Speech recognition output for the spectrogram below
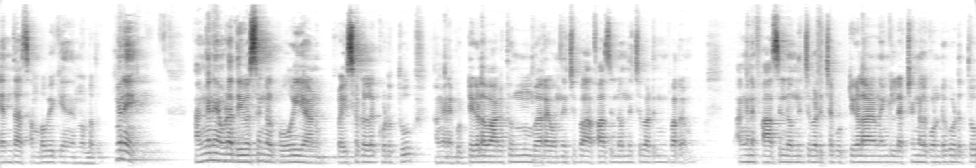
എന്താ സംഭവിക്കുന്നത് എന്നുള്ളത്. അങ്ങനെ അങ്ങനെ അവിടെ ദിവസങ്ങൾ പോവുകയാണ്. പൈസകൾ കൊടുത്തു. അങ്ങനെ കുട്ടികളെ ഭാഗത്തു നിന്നും വേറെ ഒന്നിച്ച് ഫാസിന്റെ ഒന്നിച്ച് പഠി അങ്ങനെ ഫാസിലിന്റെ ഒന്നിച്ച് പഠിച്ച കുട്ടികളാണെങ്കിൽ ലക്ഷങ്ങൾ കൊണ്ടു കൊടുത്തു.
